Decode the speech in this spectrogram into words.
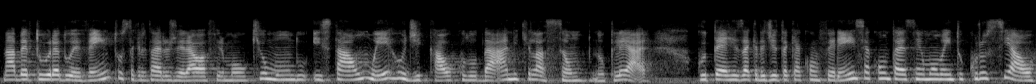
Na abertura do evento, o secretário-geral afirmou que o mundo está a um erro de cálculo da aniquilação nuclear. Guterres acredita que a conferência acontece em um momento crucial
